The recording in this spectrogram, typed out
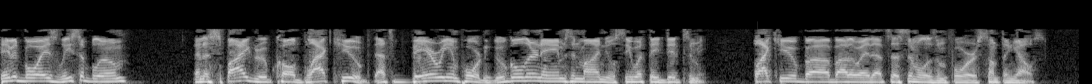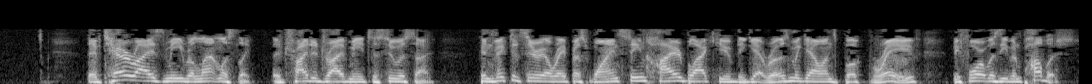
David Boies, Lisa Bloom, and a spy group called Black Cube. That's very important. Google their names and mine. You'll see what they did to me. Black Cube, uh, by the way, that's a symbolism for something else. They've terrorized me relentlessly. They've tried to drive me to suicide. Convicted serial rapist Weinstein hired Black Cube to get Rose McGowan's book Brave before it was even published.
